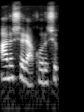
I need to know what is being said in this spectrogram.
അനശ്വര കുറിച്ചു.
